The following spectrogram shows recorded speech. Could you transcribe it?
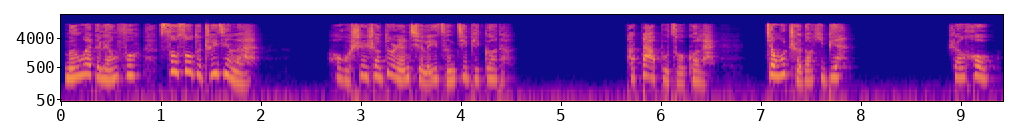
门外的凉风嗖嗖的吹进来，我身上顿然起了一层鸡皮疙瘩。他大步走过来，将我扯到一边，然后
